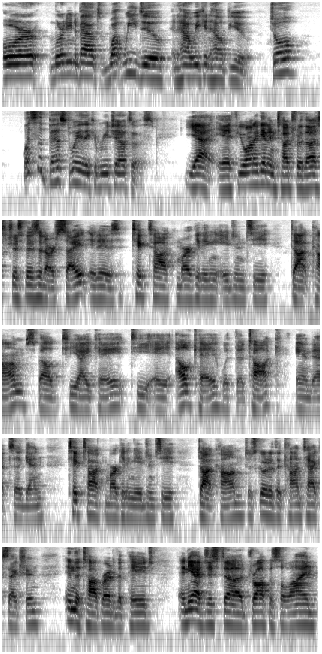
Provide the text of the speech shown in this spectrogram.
or learning about what we do and how we can help you. Joel, what's the best way they can reach out to us? Yeah, if you want to get in touch with us, just visit our site. It is tiktalkmarketingagency.com, spelled T I K T A L K with the talk. And that's again, tiktalkmarketingagency.com. Just go to the contact section in the top right of the page. And yeah, just uh, drop us a line.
